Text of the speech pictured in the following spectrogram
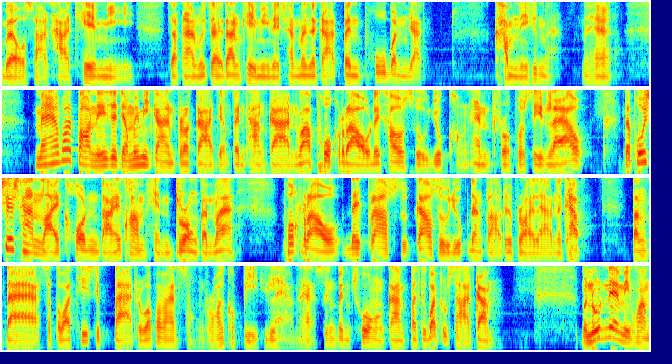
เบลสาขาเคมี จากงานวิจัยด้านเคมีในชั้นบรรยากาศเป็นผู้บัญญัติคำนี้ขึ้นมานะฮะแม้ว่าตอนนี้จะยังไม่มีการประกาศอย่างเป็นทางการว่าพวกเราได้เข้าสู่ยุคของแอนโทรโพซีนแล้ว แต่ผู้เชี่ยวชาญหลายคนต่างให้ความเห็นตรงกันว่า พวกเราได้ก้าวสู่ก้าวสู่ยุคดังกล่าวเรียบร้อยแล้วนะครับ ตั้งแต่ศตวรรษที่ 18 หรือว่าประมาณ 200 กว่าปีที่แล้วนะฮะซึ่งเป็นช่วงของการปฏิวัติอุตสาหกรรม มนุษย์เนี่ยมีความ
